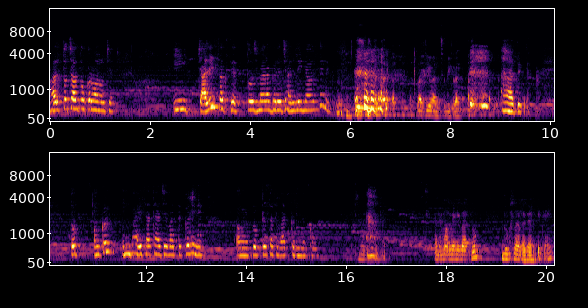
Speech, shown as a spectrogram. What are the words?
હાલતો ચાલતો કરવાનો છે. એ ચાલી શકશે તો જ મારા ઘરે જાન લઈને આવશે ને. સાચી વાત છે દીકરા. હા દીકરા. તો અંકલ હું ભાઈ સાથે આજે વાત કરીને ડૉક્ટર સાથે વાત કરીને કહું. અને મમ્મીની વાતનું દુઃખ ન લગાડતી કાંઈ.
